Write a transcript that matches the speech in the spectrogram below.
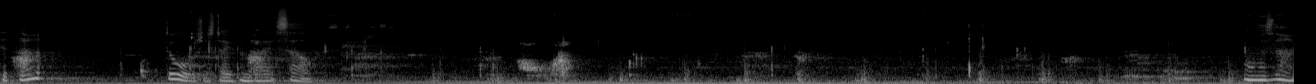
That door just opened by itself. What was that?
